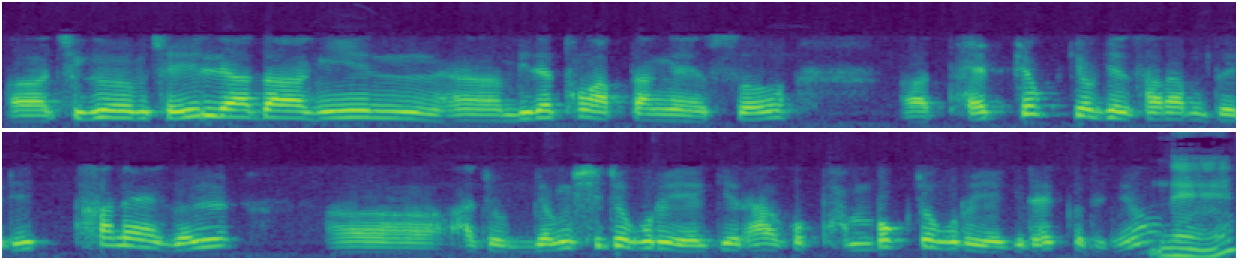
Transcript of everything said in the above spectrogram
어, 지금 제1야당인 어, 미래통합당에서 어, 대표격의 사람들이 탄핵을 어, 아주 명시적으로 얘기를 하고 반복적으로 얘기를 했거든요. 네.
